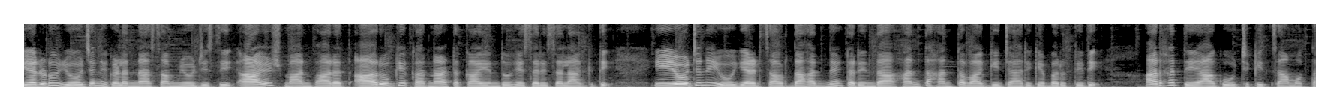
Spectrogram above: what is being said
ಎರಡು ಯೋಜನೆಗಳನ್ನು ಸಂಯೋಜಿಸಿ ಆಯುಷ್ಮಾನ್ ಭಾರತ್ ಆರೋಗ್ಯ ಕರ್ನಾಟಕ ಎಂದು ಹೆಸರಿಸಲಾಗಿದೆ. ಈ ಯೋಜನೆಯು ಎರಡು ಸಾವಿರದ ಹದಿನೆಂಟರಿಂದ ಹಂತ ಹಂತವಾಗಿ ಜಾರಿಗೆ ಬರುತ್ತಿದೆ. ಅರ್ಹತೆ ಹಾಗೂ ಚಿಕಿತ್ಸಾ ಮೊತ್ತ.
